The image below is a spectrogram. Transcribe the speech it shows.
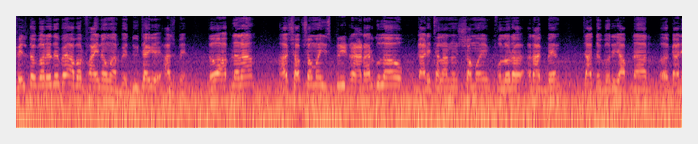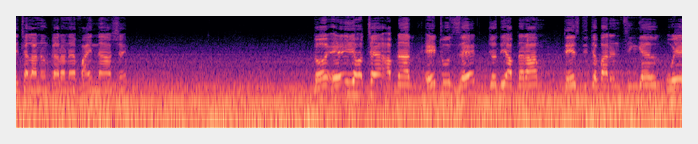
ফেল তো করে দেবে, আবার ফাইনও মারবে। দুইটাই আসবে। তো আপনারা সব সময় স্পিড রাডার গাড়ি চালানোর সময় ফলো রাখবেন। যাতে করে আপনার গাড়ি চালানোর কারণে ফাইন না আসে। তো এই হচ্ছে আপনার এ টু জেড যদি আপনারা টেস্ট দিতে পারেন সিঙ্গেল ওয়ে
